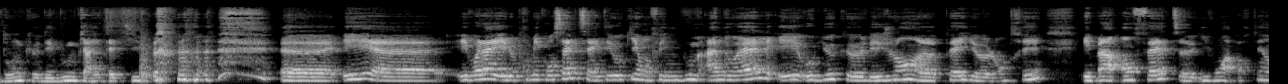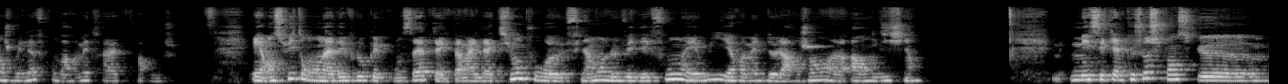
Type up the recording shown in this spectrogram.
donc euh, des booms caritatifs. euh, et, euh, et voilà, et le premier concept, ça a été ok, on fait une boom à Noël et au lieu que les gens payent l'entrée, et ben en fait, ils vont apporter un jouet neuf qu'on va remettre à la Croix-Rouge. Et ensuite, on a développé le concept avec pas mal d'actions pour finalement lever des fonds et oui, et remettre de l'argent à Andy Chien. Mais c'est quelque chose, je pense que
